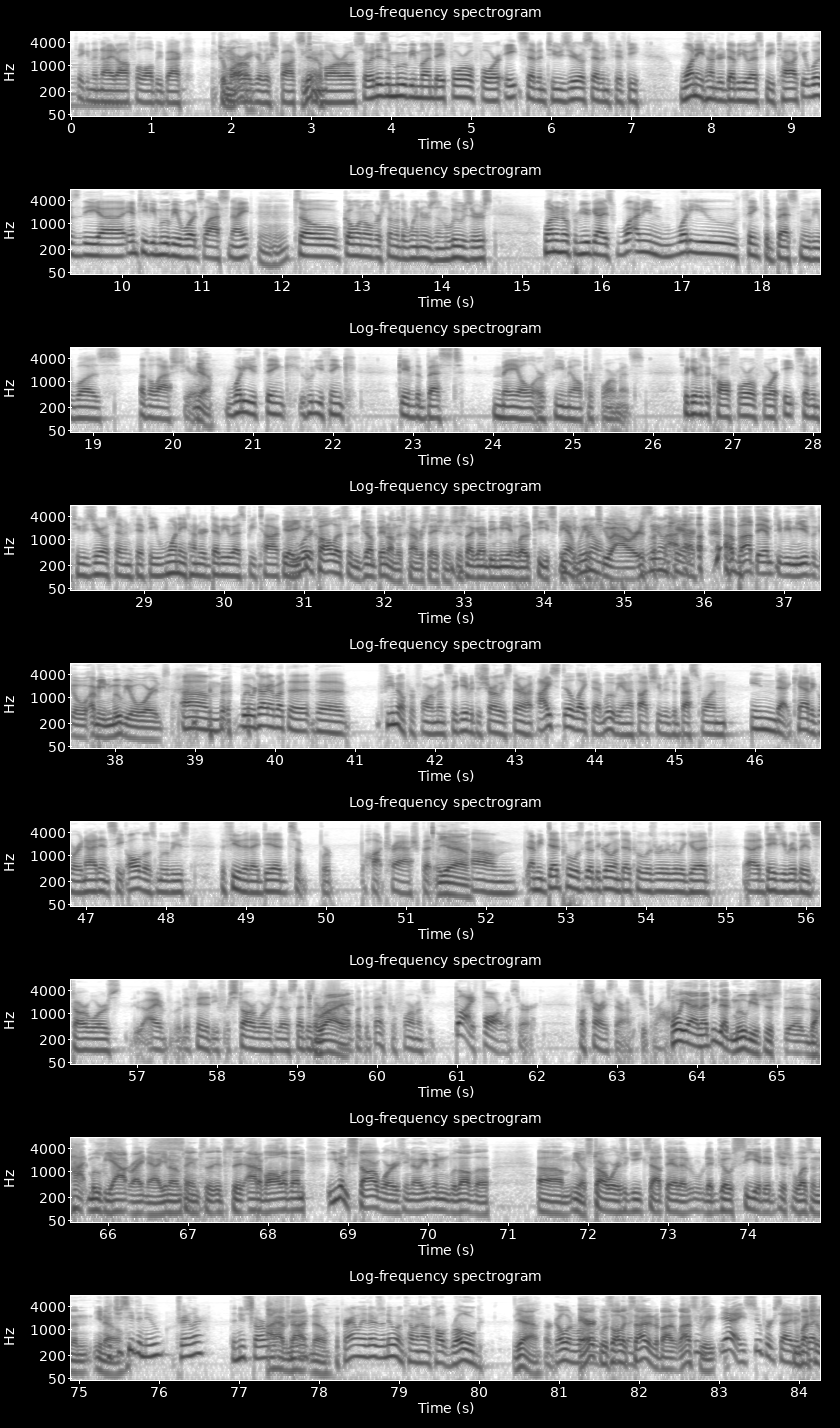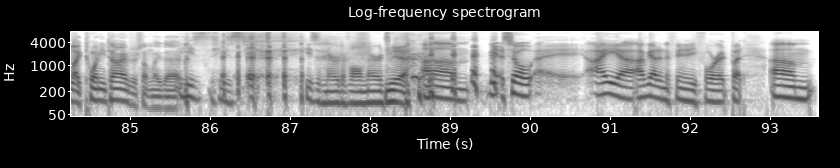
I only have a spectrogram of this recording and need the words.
Taking the night off. We'll all be back in our Tomorrow. regular spots Yeah. tomorrow. So it is a movie Monday, 404 872 0750 1 800 WSB Talk. It was the uh, MTV Movie Awards last night. Mm-hmm. So going over some of the winners and losers. Want to know from you guys, what I mean, what do you think the best movie was of the last year? Yeah. What do you think? Who do you think gave the best male or female performance? So give us a call 404 872 0750 1 800 WSB Talk. Yeah, you We're- could call us and jump in on this conversation. It's just not going to be me and Low T speaking we for don't- two hours we don't about, about the MTV Music I mean, movie awards. um, we were talking about the the female performance. They gave it to Charlize Theron. I still like that movie, and I thought she was the best one in that category. Now I didn't see all those movies. The few that I did some were hot trash, but Yeah. Um, I mean, Deadpool was good. The girl in Deadpool was really really good. Uh, Daisy Ridley in Star Wars. I have an affinity for Star Wars though, so that doesn't Right. count. But the best performance was by far was her. Plus Charlize Theron's super hot. Oh yeah, and I think that movie is just uh, the hot movie out right now. You know what I'm saying? So it's uh, out of all of them, even Star Wars. You know, even with all the um, you know Star Wars geeks out there that that go see it, it just wasn't an you know. Did you see the new trailer? The new Star Wars? I have not, no. Apparently, there's a new one coming out called Rogue. Yeah, Or going rogue. Eric was all excited about it last was- week. Yeah, he's super excited. He watched it like 20 times or something like that. he's he's he's a nerd of all nerds. Yeah. um. Yeah. So I, I uh, I've got an affinity for it, but um,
